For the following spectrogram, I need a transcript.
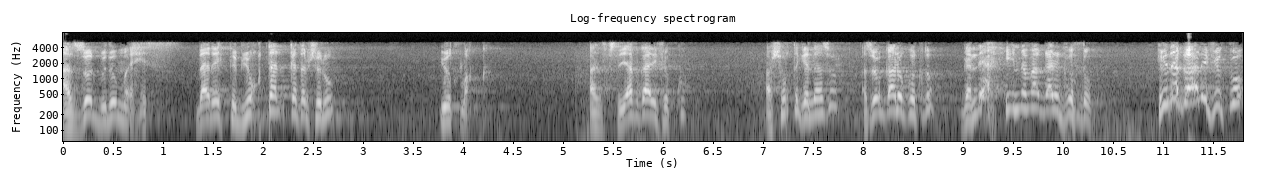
الزول بدون ما يحس. دار يكتب يقتل كتب شنو؟ يطلق. السياف قال يفكه. الشرطي قال له زول الزول قالوا قتله قال لي هنا ما قال يقتله هنا قال يفكه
